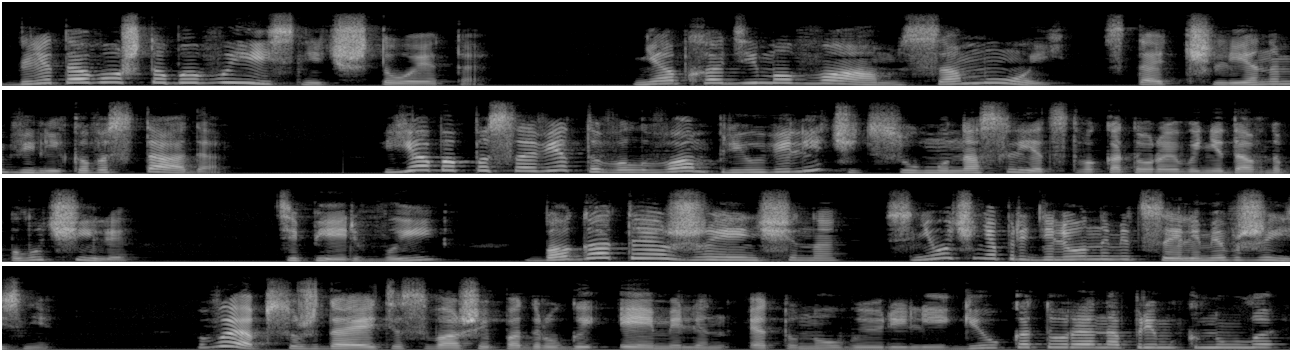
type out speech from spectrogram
Для того, чтобы выяснить, что это, необходимо вам самой стать членом великого стада. Я бы посоветовал вам преувеличить сумму наследства, которое вы недавно получили. Теперь вы – богатая женщина с не очень определенными целями в жизни – вы обсуждаете с вашей подругой Эмилин эту новую религию, которой она примкнула,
